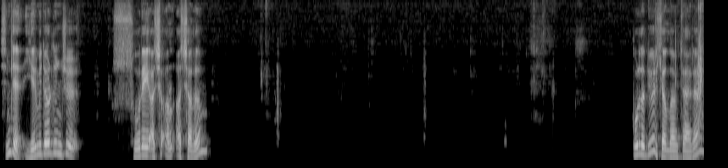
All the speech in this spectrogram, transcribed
Şimdi 24. sureyi aç açalım. Burada diyor ki Allahü Teala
